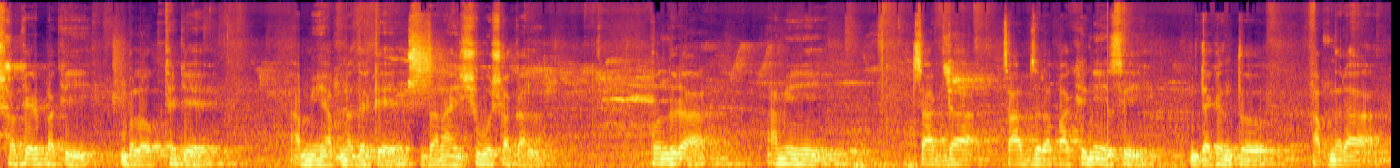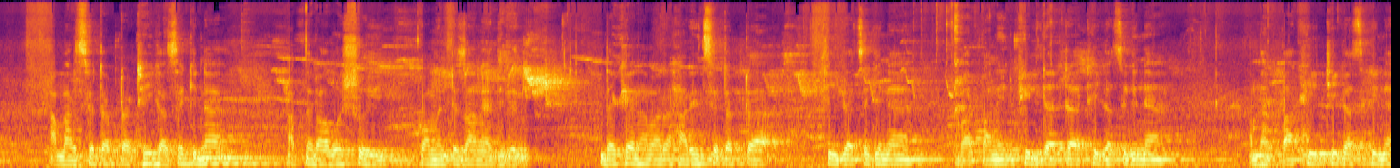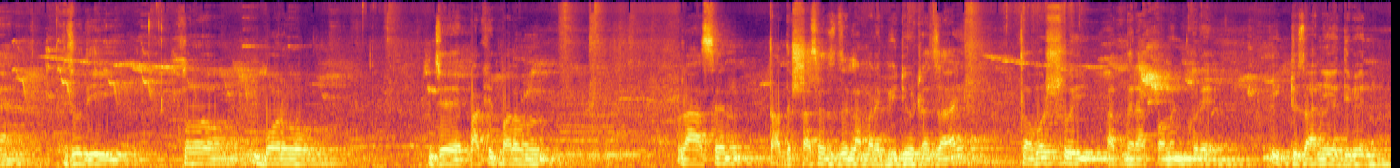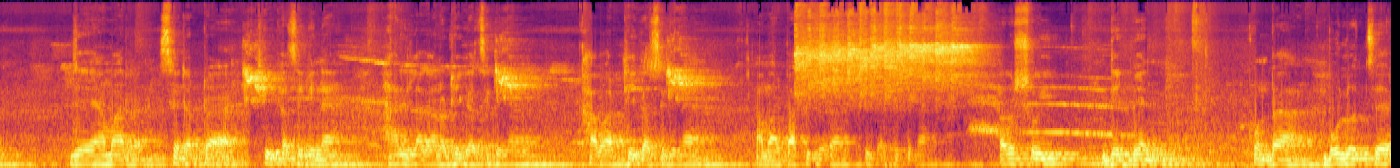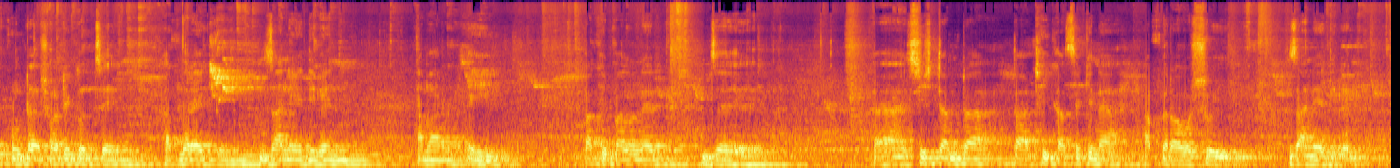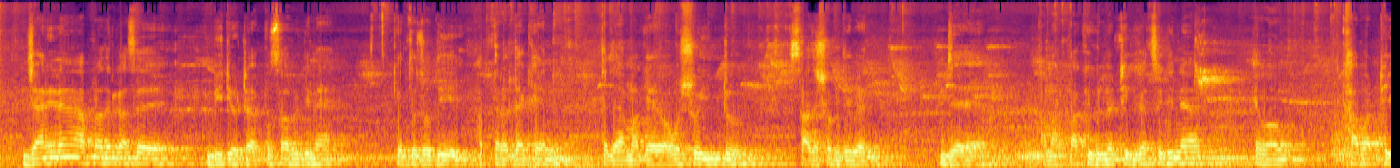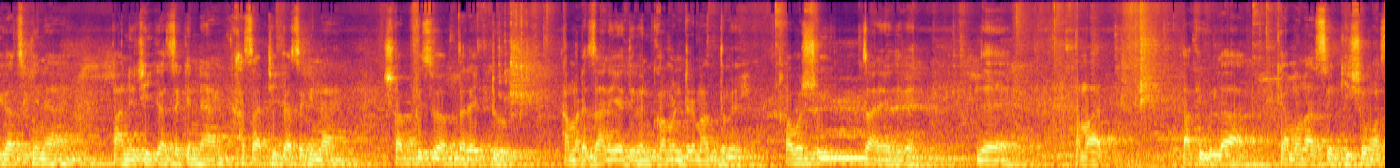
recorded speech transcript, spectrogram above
শখের পাখি ব্লগ থেকে আমি আপনাদেরকে জানাই শুভ সকাল। বন্ধুরা, আমি চারটা চার জোড়া পাখি নিয়েছি। দেখেন তো আপনারা, আমার সেট ঠিক আছে কি না আপনারা অবশ্যই কমেন্টে জানিয়ে দিবেন। দেখেন আমার হাড়ির সেট ঠিক আছে কি না বা পানির ফিল্টারটা ঠিক আছে কি না আমার পাখি ঠিক আছে কি না যদি কোনো বড় যে পাখি পালনরা আছেন, তাদের কাছে যদি আমার ভিডিওটা যায়, তো অবশ্যই আপনারা কমেন্ট করে একটু জানিয়ে দিবেন যে আমার সেট ঠিক আছে কি না হাঁড়ি লাগানো ঠিক আছে কি না খাবার ঠিক আছে কি না আমার পাখি জোড়া ঠিক আছে কি না অবশ্যই দেখবেন কোনটা ভুল হচ্ছে আর কোনটা সঠিক হচ্ছে। আপনারা একটু জানিয়ে দিবেন আমার এই পাখি পালনের যে সিস্টেমটা তা ঠিক আছে কি না আপনারা অবশ্যই জানিয়ে দিবেন। জানি না আপনাদের কাছে ভিডিওটা পৌঁছাবে কি না কিন্তু যদি আপনারা দেখেন, তাহলে আমাকে অবশ্যই একটু সাজেশন দিবেন। যে আমার পাখিগুলো ঠিক আছে কি না এবং খাবার ঠিক আছে কি না পানি ঠিক আছে কি না খাঁচা ঠিক আছে কি না সব কিছু আপনারা একটু আমরা জানিয়ে দেবেন কমেন্টের মাধ্যমে। অবশ্যই জানিয়ে দেবেন যে আমার পাখিগুলা কেমন আছে, কী সময়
